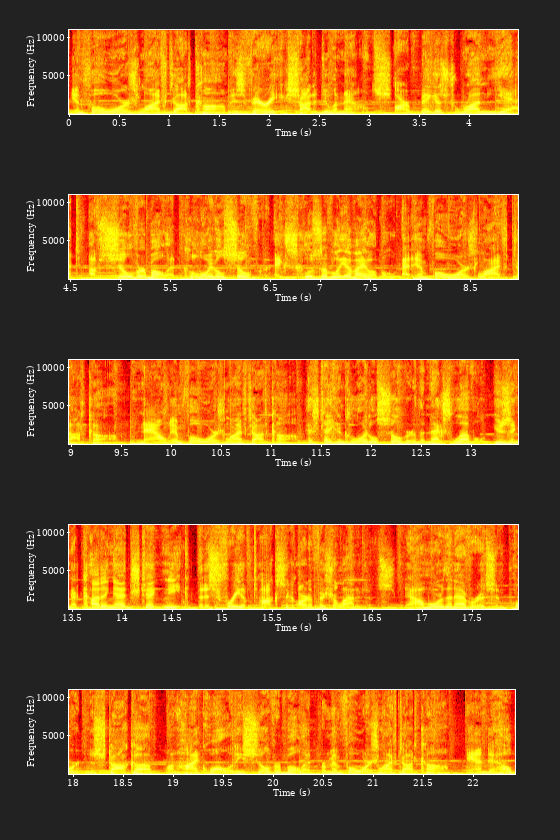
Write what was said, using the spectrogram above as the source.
InfoWarsLife.com is very excited to announce our biggest run yet of Silver Bullet colloidal silver exclusively available at InfoWarsLife.com. Now, InfoWarsLife.com has taken colloidal silver to the next level using a cutting edge technique that is free of toxic artificial additives. Now more than ever, it's important to stock up on high quality silver bullet from InfoWarsLife.com and to help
